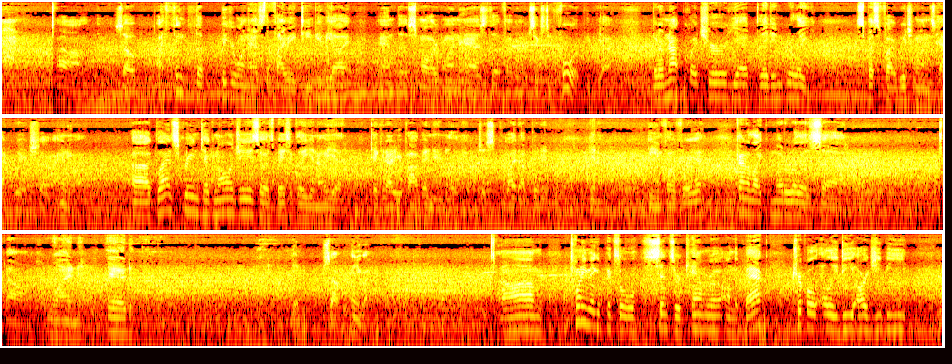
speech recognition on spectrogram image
Um, so I think the bigger one has the 518 ppi, and the smaller one has the 564 ppi. But I'm not quite sure yet. They didn't really specify which ones had which. So anyway, uh, glance screen technology. So it's basically you know you take it out of your pocket and it'll just light up what it you know the info for you. Kind of like Motorola's uh, um, one, and yeah. So anyway, um, 20 megapixel sensor camera on the back, triple LED RGB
